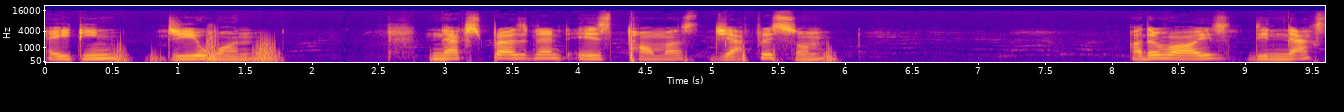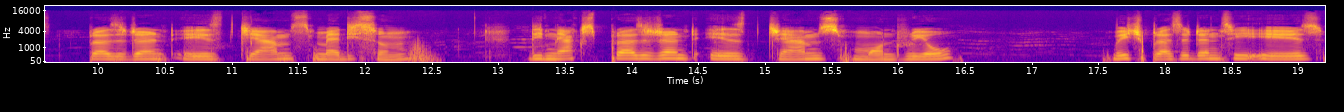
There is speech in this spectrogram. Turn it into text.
1801. Next president is Thomas Jefferson Otherwise, the next president is James Madison. The next president is James Monroe, which presidency is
